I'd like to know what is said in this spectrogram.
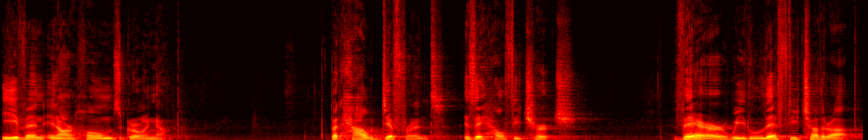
even in our homes growing up. But how different is a healthy church? There, we lift each other up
